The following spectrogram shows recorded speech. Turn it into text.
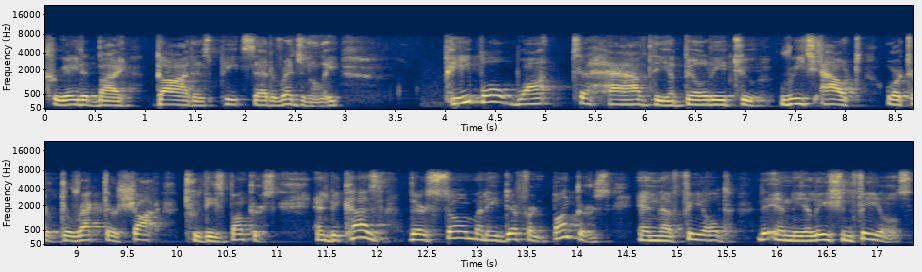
created by God, as Pete said originally. People want to have the ability to reach out or to direct their shot to these bunkers. And because there's so many different bunkers in the field, in the Elysian fields,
